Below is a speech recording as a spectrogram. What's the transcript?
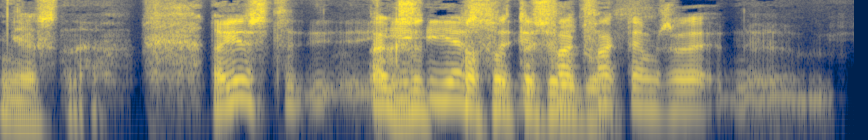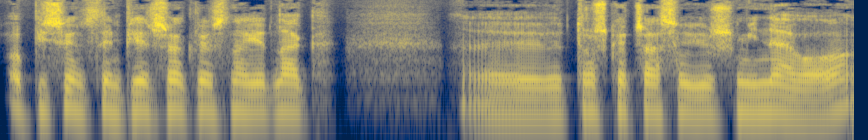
jasne. No jest, Także jest to są fakt, faktem, że opisując ten pierwszy okres, no jednak troszkę czasu już minęło,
